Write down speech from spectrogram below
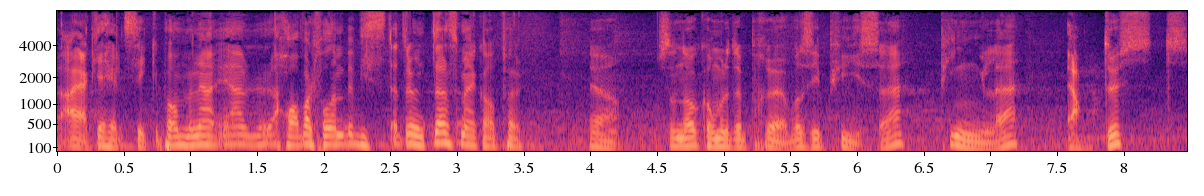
er jeg ikke helt sikker på. Men jeg, jeg har i hvert fall en bevissthet rundt det som jeg ikke har hatt før. Ja. Så nå kommer du til å prøve å si pyse, pingle, dust.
